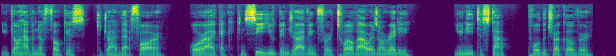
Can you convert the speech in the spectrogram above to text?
You don't have enough focus to drive that far. Or I, I can see you've been driving for 12 hours already. You need to stop, pull the truck over,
